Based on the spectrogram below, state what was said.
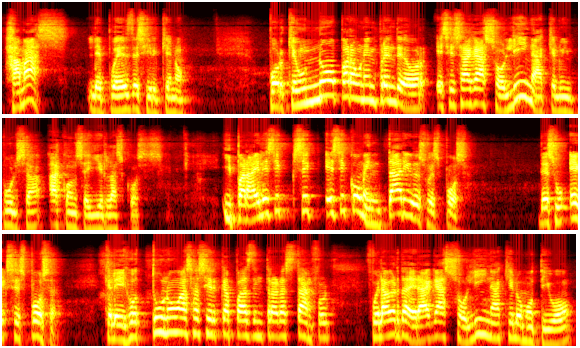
jamás le puedes decir que no. Porque un no para un emprendedor es esa gasolina que lo impulsa a conseguir las cosas. Y para él ese, ese, ese comentario de su esposa, de su ex esposa, que le dijo, tú no vas a ser capaz de entrar a Stanford, fue la verdadera gasolina que lo motivó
